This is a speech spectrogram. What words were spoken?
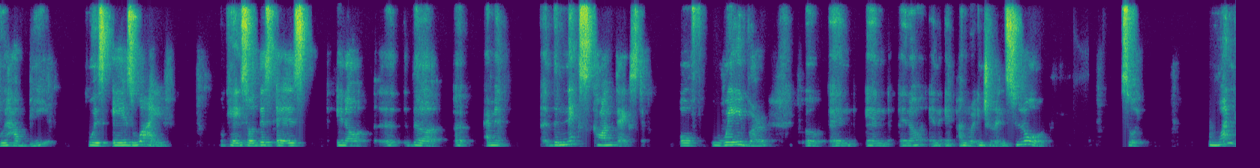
we have B, who is A's wife. Okay, so this is, you know, uh, the, uh, I mean, the next context of waiver uh, in, in, you know, in, in under insurance law. So one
